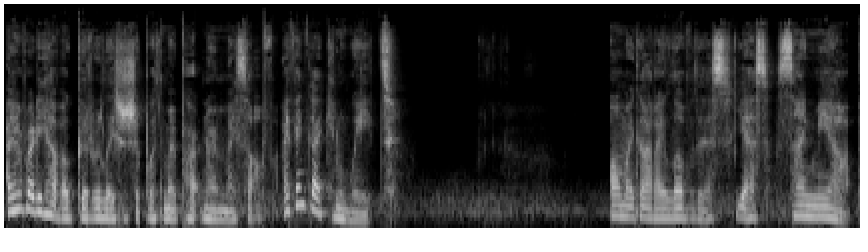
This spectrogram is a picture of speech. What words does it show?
I already have a good relationship with my partner and myself. I think I can wait. Oh my God, I love this. Yes, sign me up.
